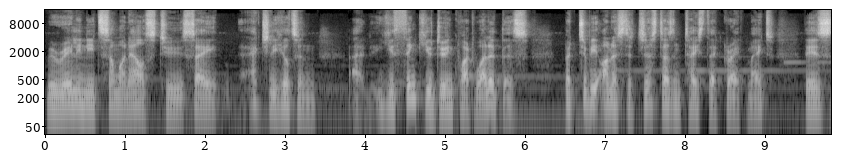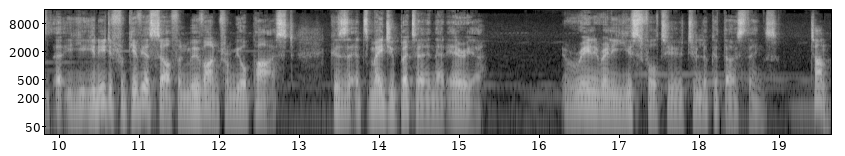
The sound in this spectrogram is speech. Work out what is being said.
We really need someone else to say, actually, Hylton, uh, you think you're doing quite well at this, but to be honest, it just doesn't taste that great, mate. There's, uh, you, you need to forgive yourself and move on from your past because it's made you bitter in that area. Really, really useful to, to look at those things. Tom,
